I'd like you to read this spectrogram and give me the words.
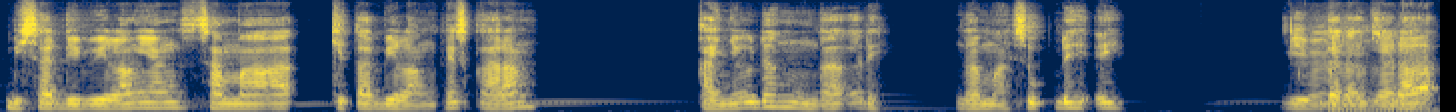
Bisa dibilang yang sama kita bilang teh sekarang kayaknya udah enggak deh nggak masuk deh eh. Gara-gara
